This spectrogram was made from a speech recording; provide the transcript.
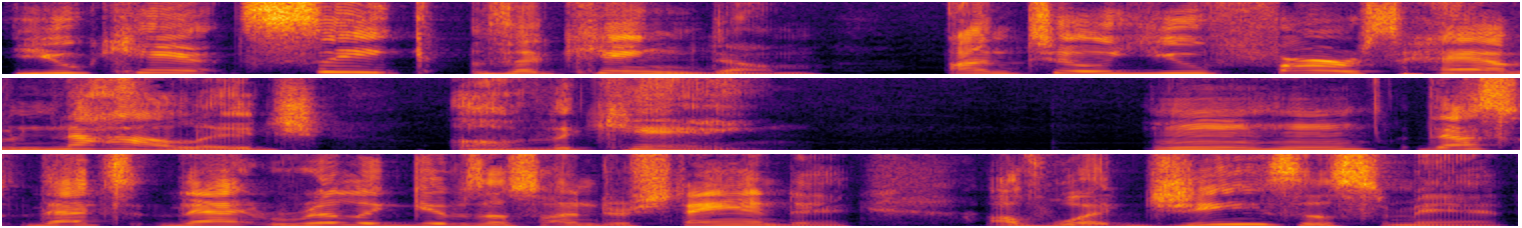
You can't seek the kingdom until you first have knowledge of the king. Mm-hmm. That's that's that really gives us understanding of what Jesus meant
